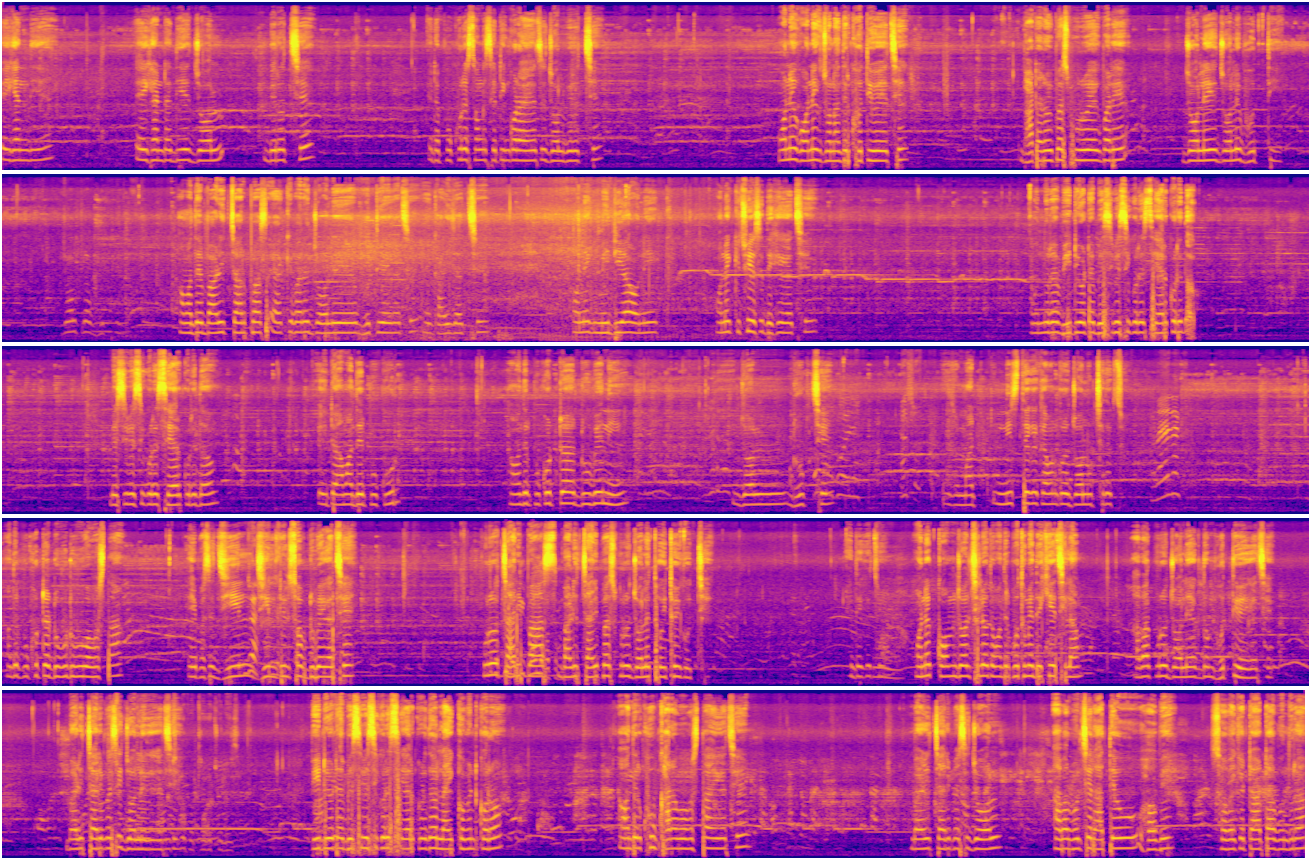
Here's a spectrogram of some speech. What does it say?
এইখান দিয়ে, এইখানটা দিয়ে জল বেরোচ্ছে। এটা পুকুরের সঙ্গে সেটিং করা হয়েছে, জল বেরোচ্ছে। অনেক অনেক জনাদের ক্ষতি হয়েছে। ভাটার ওই পাশ পুরো একবারে জলে জলে ভর্তি। জল পুরো ভর্তি। আমাদের বাড়ির চারপাশ একেবারে জলে ভর্তি হয়ে গেছে গাড়ি যাচ্ছে। অনেক মিডিয়া অনেক অনেক কিছু এসে দেখে গেছে। বন্ধুরা ভিডিওটা বেশি বেশি করে শেয়ার করে দাও। বেশি বেশি করে শেয়ার করে দাও। এইটা আমাদের পুকুর। আমাদের পুকুরটা ডুবে নি। জল ঢুকছে। নিচ থেকে কেমন করে জল উঠছে দেখছ? আমাদের পুকুরটা ডুবু ডুবু অবস্থা। এই পাশে ঝিল ঝিল টিল সব ডুবে গেছে। পুরো চারিপাশ বাড়ির চারিপাশ পুরো জলে থই থই করছে। দেখেছ? অনেক কম জল ছিল তোমাদের প্রথমে দেখিয়েছিলাম। আবার পুরো জলে একদম ভর্তি হয়ে গেছে। বাড়ির চারিপাশে জল লেগে গেছে। ভিডিওটা বেশি বেশি করে শেয়ার করে দাও লাইক কমেন্ট করো। আমাদের খুব খারাপ অবস্থা হয়ে গেছে। বাড়ির চারিপাশে জল। আবার বলছে রাতেও হবে। সবাইকে টাটা বন্ধুরা।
